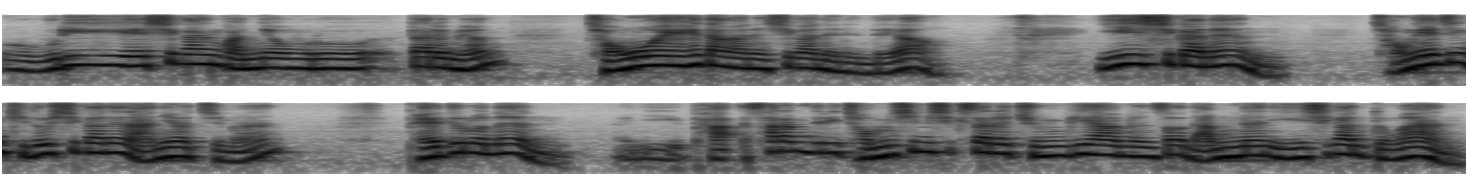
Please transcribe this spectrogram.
우리의 시간 관념으로 따르면 정오에 해당하는 시간인데요. 이 시간은 정해진 기도 시간은 아니었지만, 베드로는 이 바, 사람들이 점심 식사를 준비하면서 남는 이 시간 동안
